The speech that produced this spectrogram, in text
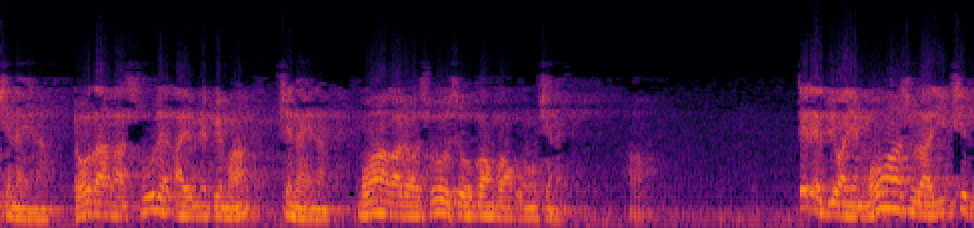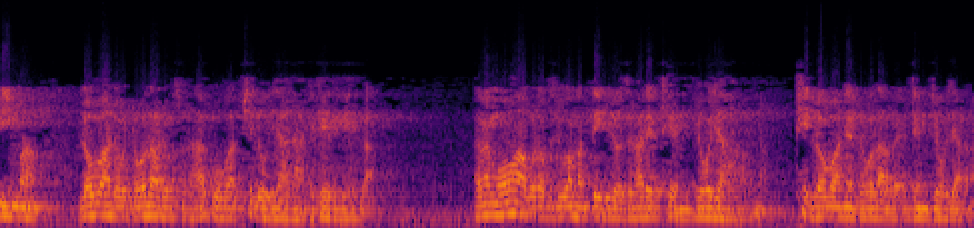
ဖြစ်နိုင်တာဒေါသကဆိုးတဲ့အာယုန်နဲ့တွေ့မှဖြစ်နိုင်တာမောဟကတော့ဆိုးဆိုးကောင်းကောင်းအကုန်လုံးဖြစ်နိုင်ဟောတဲ့တဲ့ပြောရင်မောဟဆိုတာကြီးဖြစ်ပြီးမှလောဘတို့ဒေါသတို့ဆိုတာကိုကဖြစ်လို့ရတာတကယ်တကယ်ကဒါပေမဲ့မောဟကတော့ဘယ်သူမှမသိပြီးတော့စကားတွေထည့်မပြောကြအောင်နော်ထည့်လောဘနဲ့ဒေါသပဲအတင်းပြောကြတာ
